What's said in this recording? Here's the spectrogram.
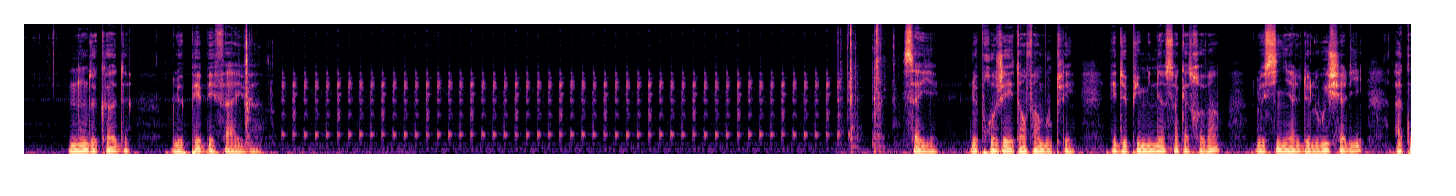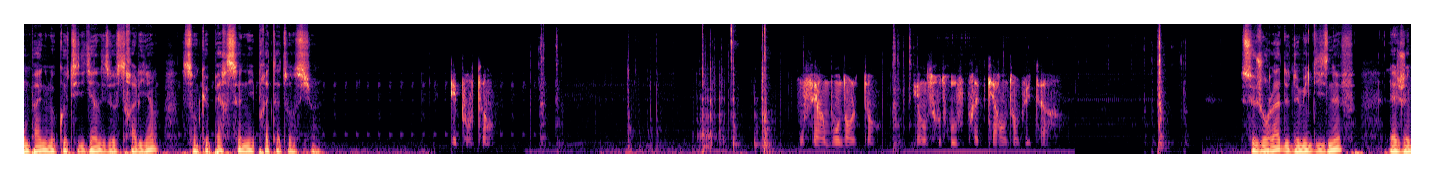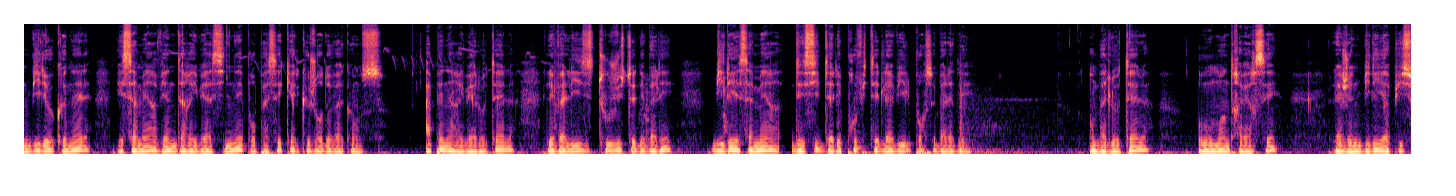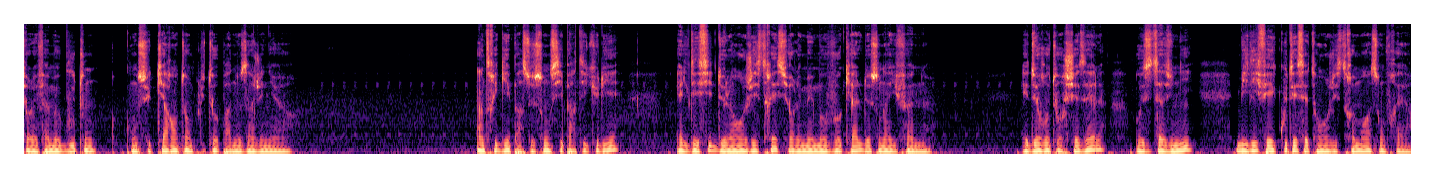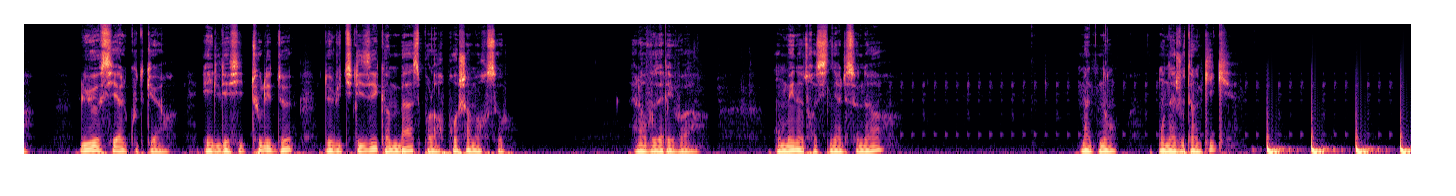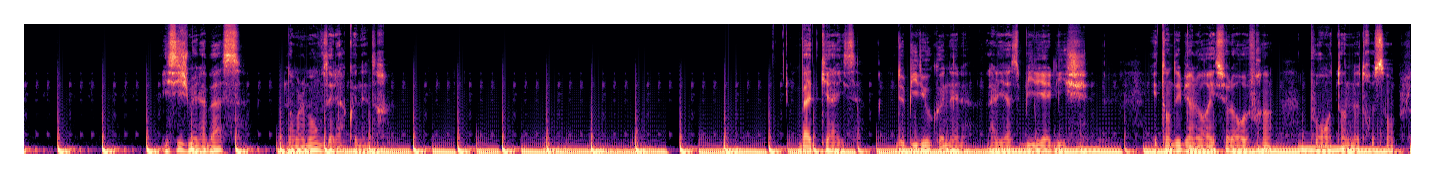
Nom de code, le PB5. Ça y est, le projet est enfin bouclé, et depuis 1980, le signal de Louis Chaly accompagne le quotidien des Australiens sans que personne n'y prête attention. Ce jour-là de 2019, la jeune Billy O'Connell et sa mère viennent d'arriver à Sydney pour passer quelques jours de vacances. À peine arrivés à l'hôtel, les valises tout juste déballées, Billy et sa mère décident d'aller profiter de la ville pour se balader. En bas de l'hôtel, au moment de traverser, la jeune Billy appuie sur le fameux bouton conçu 40 ans plus tôt par nos ingénieurs. Intriguée par ce son si particulier, elle décide de l'enregistrer sur le mémo vocal de son iPhone. Et de retour chez elle, aux États-Unis, Billy fait écouter cet enregistrement à son frère. Lui aussi a le coup de cœur, et ils décident tous les deux de l'utiliser comme base pour leur prochain morceau. Alors vous allez voir, on met notre signal sonore. Maintenant, on ajoute un kick. Et si je mets la basse, normalement vous allez reconnaître. Bad Guys de Billy O'Connell, alias Billy Eilish. Étendez bien l'oreille sur le refrain pour entendre notre sample.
